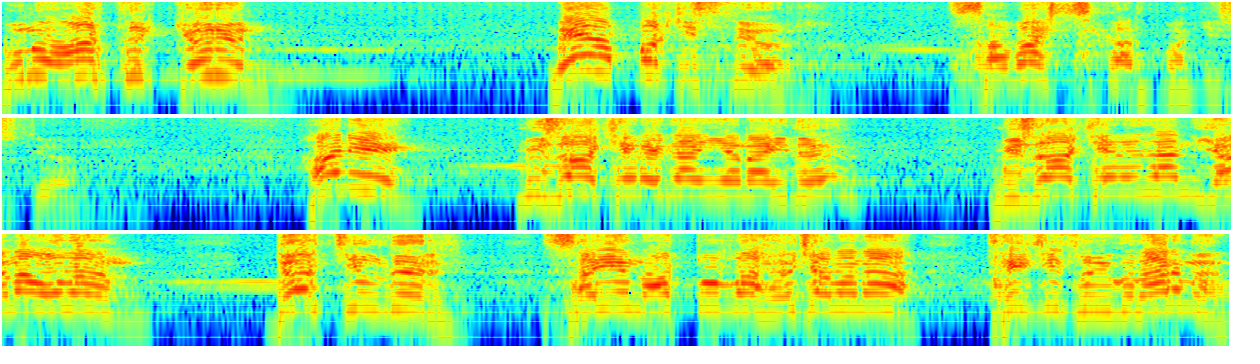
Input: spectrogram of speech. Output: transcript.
Bunu artık görün. Ne yapmak istiyor? Savaş çıkartmak istiyor. Hani müzakereden yanaydı? Müzakereden yana olan dört yıldır Sayın Abdullah Öcalan'a tecrit uygular mı?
